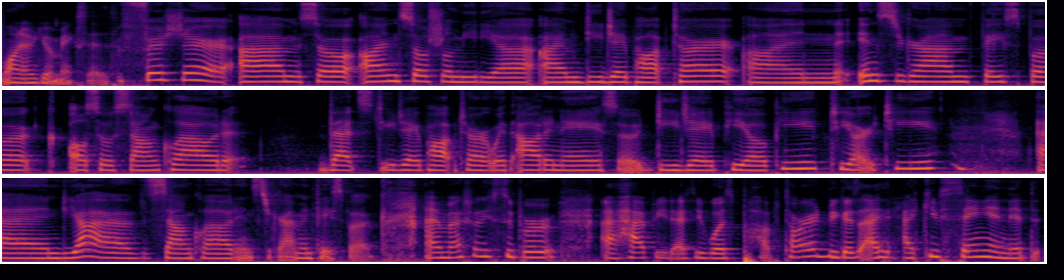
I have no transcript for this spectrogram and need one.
one of your mixes? For sure. Um, so on social media, I'm DJ Pop Tart on Instagram, Facebook, also SoundCloud. That's DJ Pop Tart without an A, so DJ P O P T R T. And yeah, I have SoundCloud, Instagram, and Facebook. I'm actually super uh, happy that it was Pop Tart because I, I keep saying it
